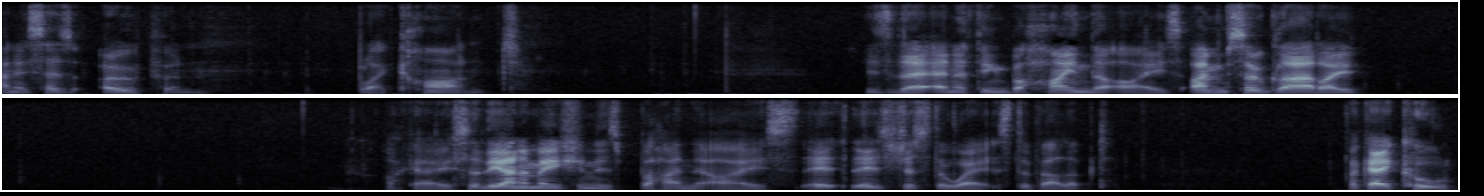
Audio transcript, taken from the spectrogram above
And it says open, but I can't. Is there anything behind the eyes? I'm so glad I... Okay, so the animation is behind the eyes. It, it's just the way it's developed. Okay, cool.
